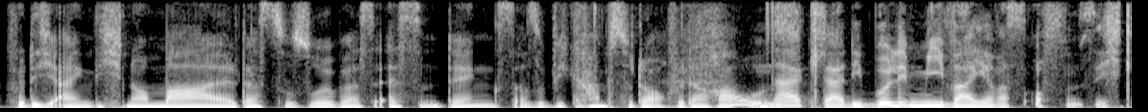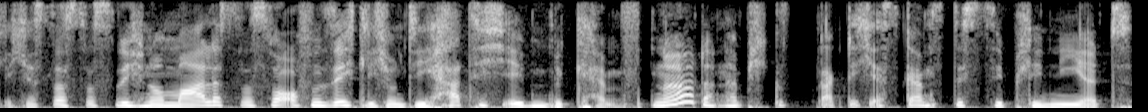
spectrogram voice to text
für dich eigentlich normal, dass du so über das Essen denkst? Also wie kamst du da auch wieder raus? Na klar, die Bulimie war ja was Offensichtliches. Dass das nicht normal ist, das war offensichtlich und die hatte ich eben bekämpft. Ne? Dann habe ich gesagt, ich esse ganz diszipliniert.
